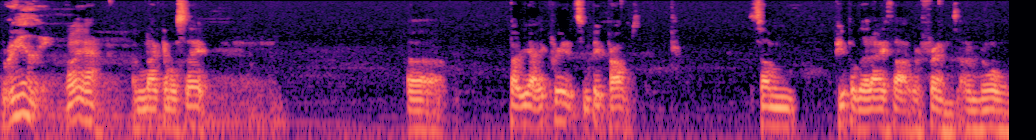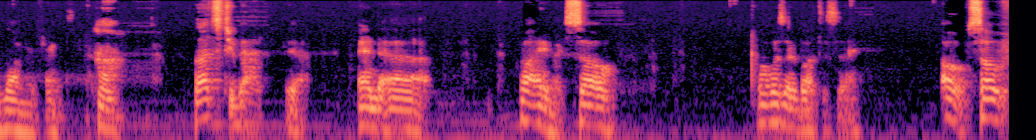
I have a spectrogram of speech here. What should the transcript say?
Really. Oh, yeah. I'm not going to say. Uh, but yeah, it created some big problems. Some people that I thought were friends are no longer friends. Huh. Well, that's too bad. Yeah. And uh, well, anyway, so what was I about to say? Oh, so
